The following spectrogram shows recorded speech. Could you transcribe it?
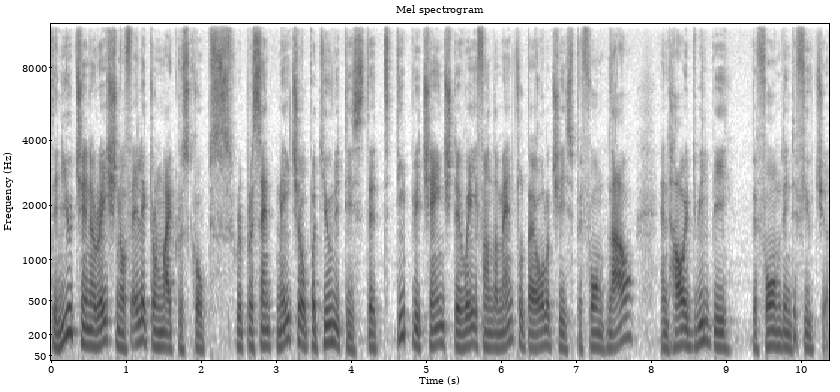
The new generation of electron microscopes represent major opportunities that deeply change the way fundamental biology is performed now and how it will be performed in the future.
